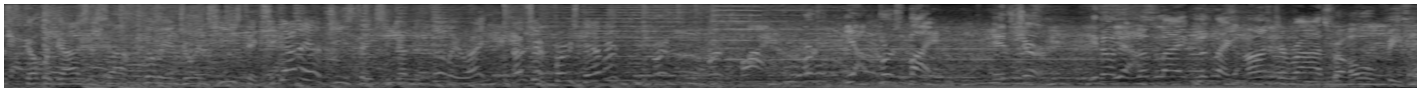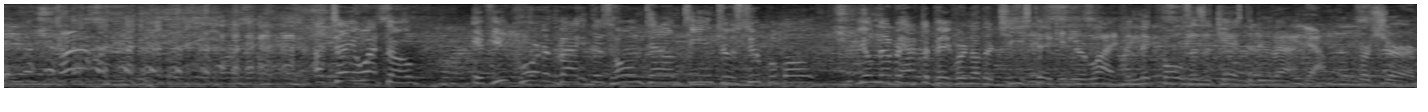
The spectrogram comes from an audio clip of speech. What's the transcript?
Just a couple of guys in South Philly enjoying cheesesteaks. You gotta have cheesesteaks to come to Philly, right? That was your first ever? First, first bite. First, yeah, first bite. It's sure. You know what Yeah. they look like? Look like entourage for old people. I tell you what, though, if you quarterback this hometown team to a Super Bowl, you'll never have to pay for another cheesesteak in your life. And Nick Foles has a chance to do that. Yeah, for sure.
